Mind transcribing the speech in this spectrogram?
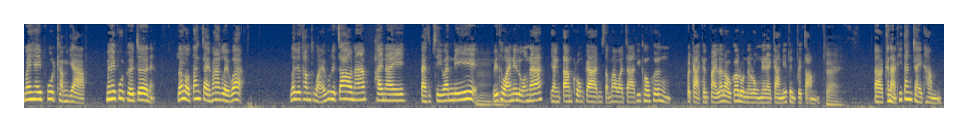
ไม่ให้พูดคำหยาบ ไม่ให้พูดเพ้อเจ้อเนี่ย แล้วเราตั้งใจมากเลยว่า เราจะทำถวายพระพุทธเจ้านะ ภายใน 84 วันนี้ หรือถวายในหลวงนะ อย่างตามโครงการสัมมาวาจาที่เขาเพิ่งประกาศกันไปแล้วเราก็รณรงค์ในรายการนี้เป็นประจำใช่ขณะที่ตั้งใจทำ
